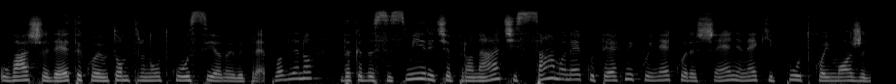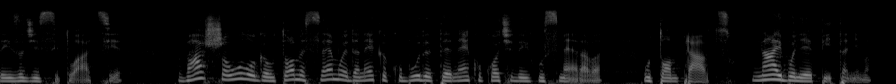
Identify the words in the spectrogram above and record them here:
u vaše dete koje je u tom trenutku usijano ili preplavljeno, da kada se smiri će pronaći samo neku tehniku i neko rešenje, neki put koji može da izađe iz situacije. Vaša uloga u tome svemu je da nekako budete neko ko će da ih usmerava u tom pravcu. Najbolje je pitanjima.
